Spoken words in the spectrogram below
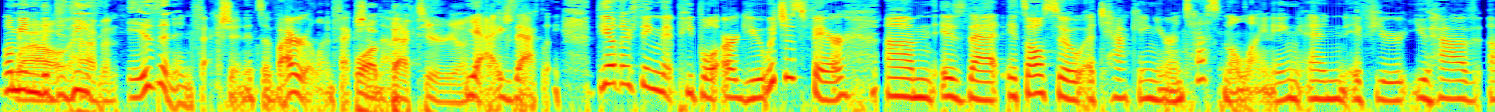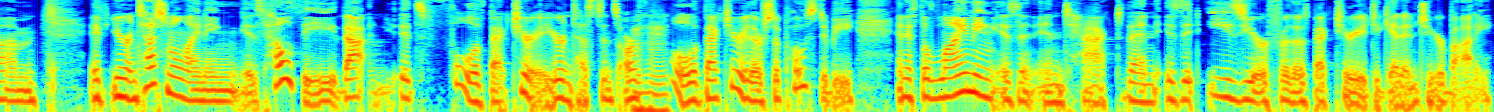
Well, I mean, the wow, it disease is an infection. It's a viral infection. well, though. bacteria. Yeah, infection. exactly. The other thing that people argue, which is fair, um, is that it's also attacking your intestinal lining. And if you're you have um, if your intestinal lining is healthy, that it's full of bacteria. Your intestines are Mm-hmm. full of bacteria. They're supposed to be. And if the lining isn't intact, then is it easier for those bacteria to get into your body?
